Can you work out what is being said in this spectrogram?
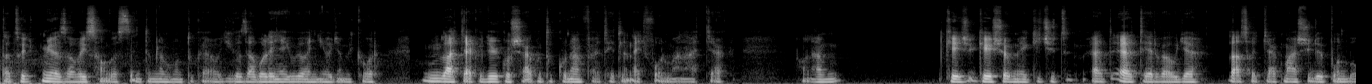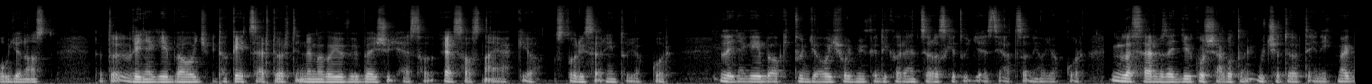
tehát hogy mi ez a visszhang, azt szerintem nem mondtuk el, hogy igazából lényegű annyi, hogy amikor látják a gyilkosságot, akkor nem feltétlen egyformán látják, hanem kés, később még kicsit eltérve ugye láthatják más időpontban ugyanazt. Tehát lényegében, hogy ha kétszer történne meg a jövőben, és ugye ezt, ezt használják ki a sztori szerint, hogy akkor lényegében, aki tudja, hogy hogy működik a rendszer, az ki tudja ezt játszani, hogy akkor leszervez egy gyilkosságot, ami úgyse történik meg.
